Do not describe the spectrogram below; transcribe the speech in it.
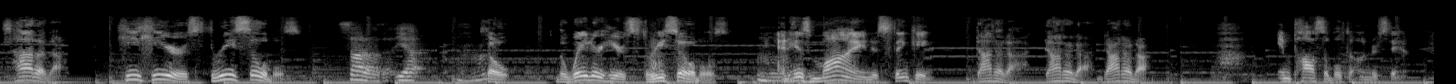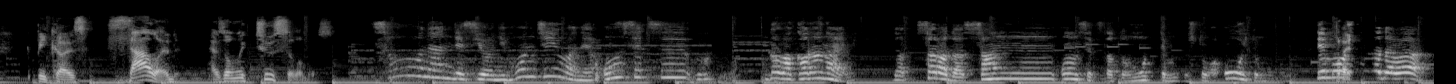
sarada. He hears three syllables. Sarada, yeah. Mm-hmm. So the waiter hears three syllables mm-hmm. and his mind is thinking, da da da, da da da, da da da. Impossible to understand because salad has only two syllables. そうなんですよ。日本人はね、音節がわからない。だサラダ3音節だと思ってる人が多いと思う。でも、はいサラダは、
